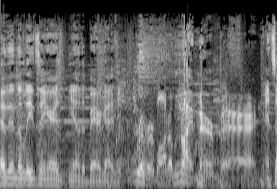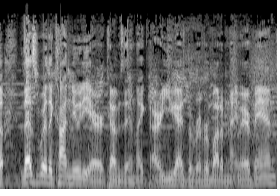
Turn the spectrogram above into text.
And then the lead singer is, you know, the bear guy's like, River Bottom Nightmare Band. And so that's where the continuity error comes in. Like, are you guys the River Bottom Nightmare Band?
